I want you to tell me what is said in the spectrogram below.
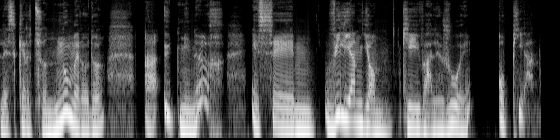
le scherzo numéro 2 à ut mineur, et c'est mm, William Young qui va le jouer au piano.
